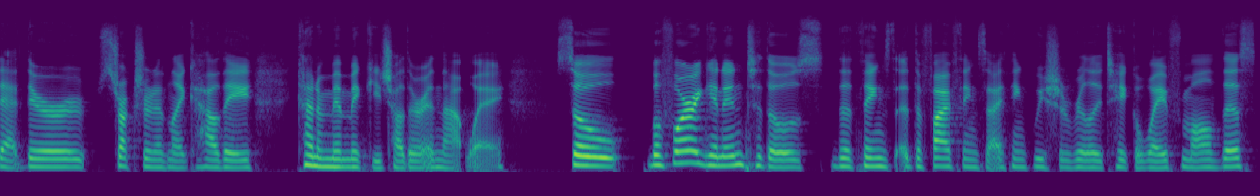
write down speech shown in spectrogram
that they're structured and like how they kind of mimic each other in that way. So before I get into those, the things, the five things that I think we should really take away from all of this,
